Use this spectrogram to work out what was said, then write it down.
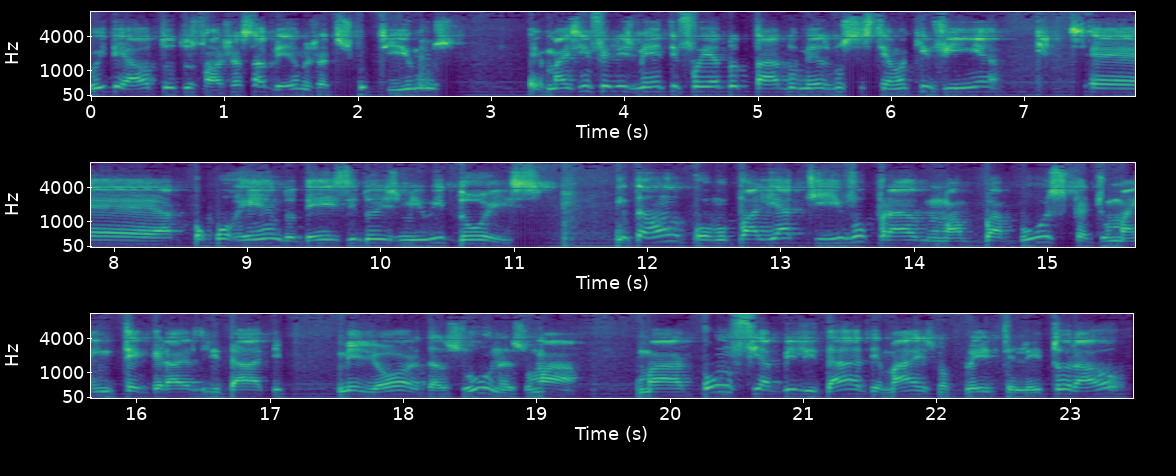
O ideal todos nós já sabemos, já discutimos, é, mas infelizmente foi adotado o mesmo sistema que vinha é, ocorrendo desde 2002. Então, como paliativo para uma, uma busca de uma integralidade melhor das urnas, uma, uma confiabilidade mais no pleito eleitoral,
